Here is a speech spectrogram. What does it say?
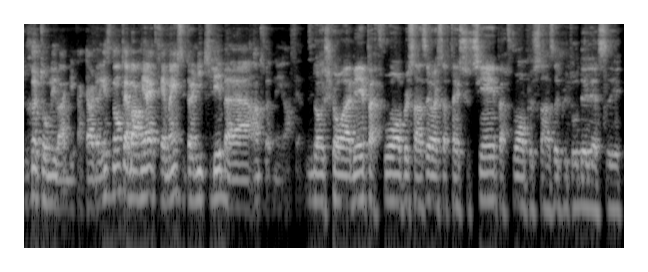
retourner vers des facteurs de risque. Donc, la barrière est très mince, c'est un équilibre à entretenir, en fait. Donc, je comprends bien, parfois on peut sentir un certain soutien, parfois on peut se sentir plutôt délaissé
